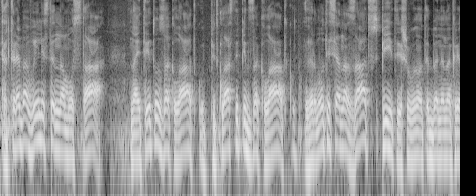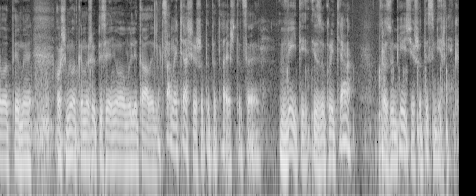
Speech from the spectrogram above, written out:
Та треба вилізти на моста, знайти ту закладку, підкласти під закладку, вернутися назад, вспіти, щоб воно тебе не накрило тими ошмьотками, що після нього вилітали. Саме тяжче, що ти питаєш, то це вийти із укриття, розуміючи, що ти смірник.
